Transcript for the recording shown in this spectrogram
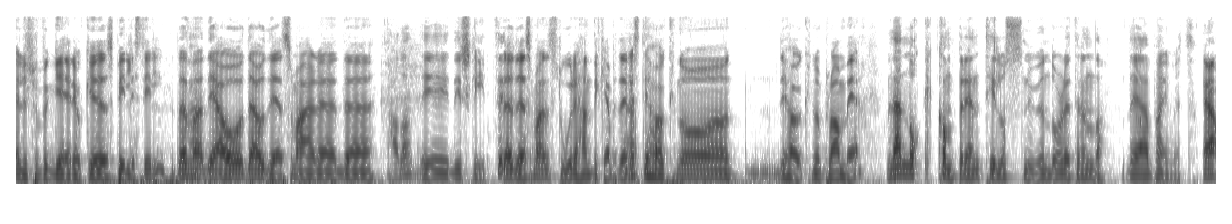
ellers så fungerer jo ikke spillestilen. Den det, er jo, det er jo det som er det, det, Ja da, de, de det er det som er det store handikappet deres. De har jo ikke noe De har jo ikke noe plan B. Men det er nok kamper igjen til å snu en dårlig trend, da. Det er poenget mitt. Ja.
